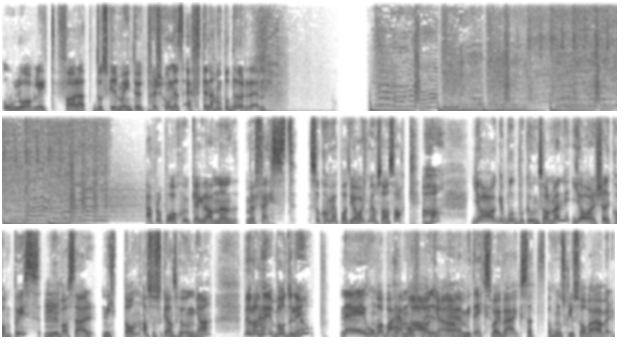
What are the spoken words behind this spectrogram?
olovligt för att då skriver man inte ut personens efternamn på dörren. Apropå sjuka grannen med fest så kom jag på att jag varit med om samma sak. Aha. Jag bodde på Kungsholmen, jag och en tjejkompis. Vi var så här 19, alltså så ganska unga. Vi var he- bodde ni ihop? Nej hon var bara hemma hos Ah, mig. okej, ja. eh, mitt ex var iväg så att hon skulle sova över.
